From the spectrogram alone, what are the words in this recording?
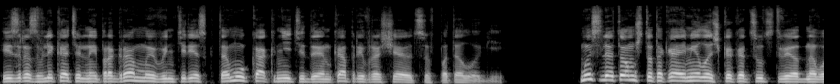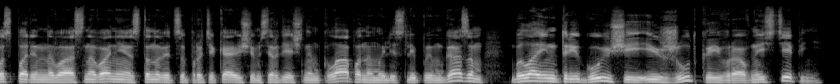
из развлекательной программы в интерес к тому, как нити ДНК превращаются в патологии. Мысль о том, что такая мелочь, как отсутствие одного спаренного основания, становится протекающим сердечным клапаном или слепым газом, была интригующей и жуткой в равной степени.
